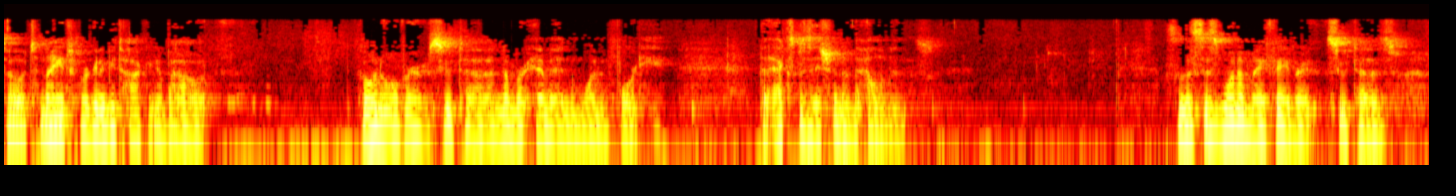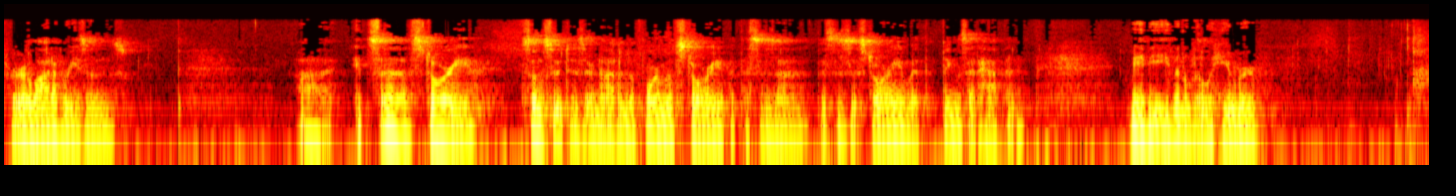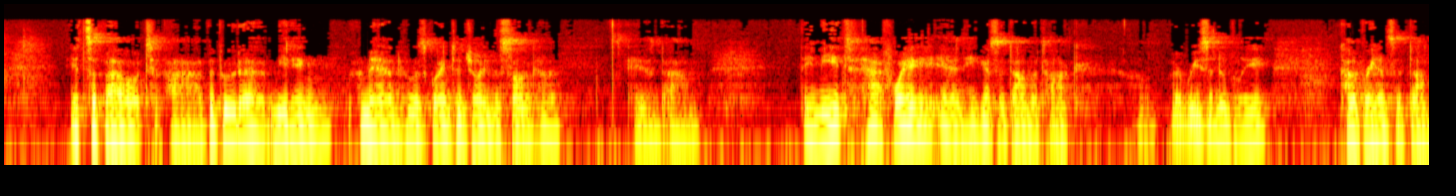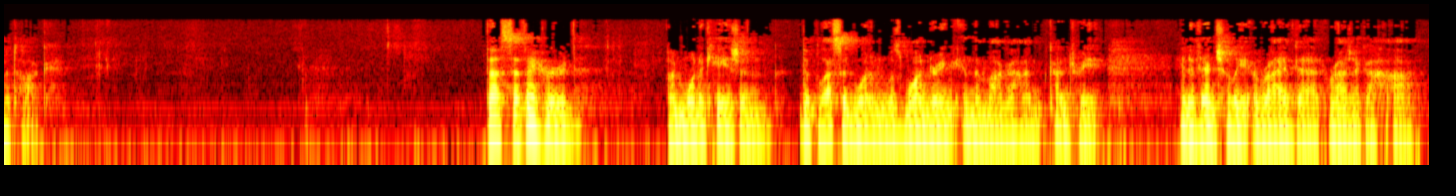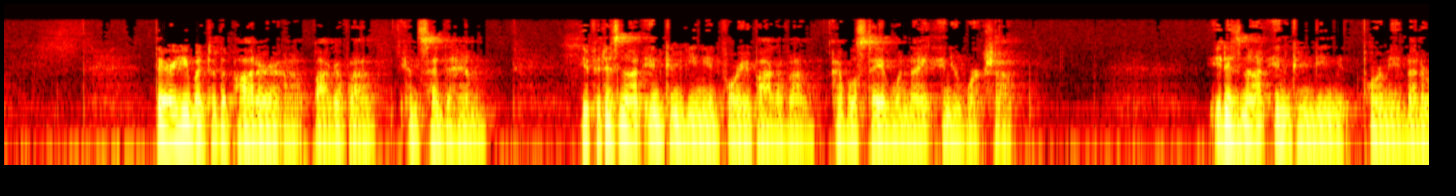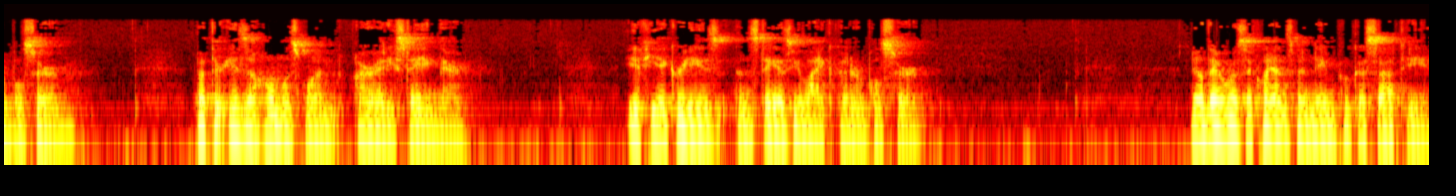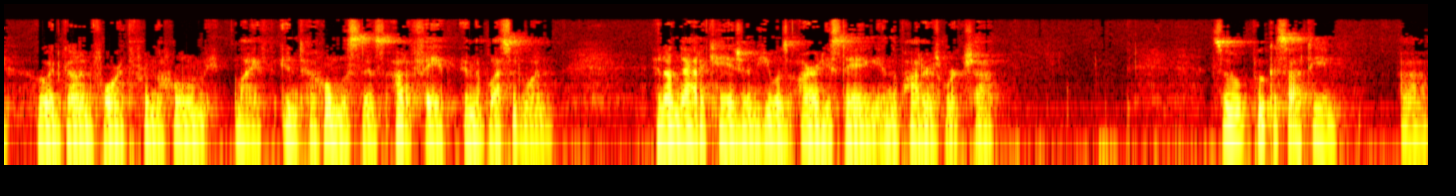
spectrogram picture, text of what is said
So tonight we're going to be talking about going over Sutta number MN 140, the exposition of the elements. So this is one of my favorite suttas for a lot of reasons. Uh, it's a story. Some suttas are not in the form of story, but this is a this is a story with things that happen, maybe even a little humor. It's about uh, the Buddha meeting a man who is going to join the Sangha, and um, they meet halfway, and he gives a Dhamma talk, um, a reasonably comprehensive Dhamma talk. Thus have I heard, on one occasion, the Blessed One was wandering in the Magaha country and eventually arrived at Rajagaha. There he went to the potter uh, Bhaggava and said to him, If it is not inconvenient for you, Bhaggava, I will stay one night in your workshop. It is not inconvenient for me, Venerable Sir, but there is a homeless one already staying there. If he agrees, then stay as you like, Venerable Sir. Now there was a clansman named Pukkusati who had gone forth from the home life into homelessness out of faith in the Blessed One, and on that occasion he was already staying in the potter's workshop. So Pukkusati uh,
